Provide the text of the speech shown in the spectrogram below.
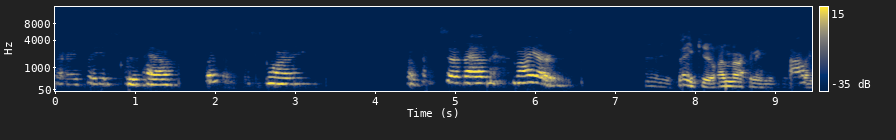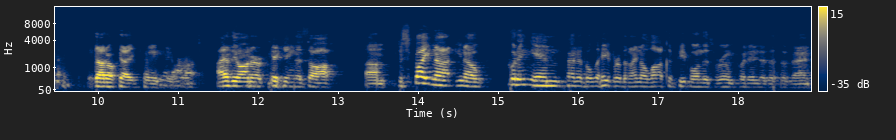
very pleased to have with us this morning Professor Ben Myers. Thank you. I'm not gonna. Is that okay? I have the honor of kicking this off, um, despite not, you know, putting in kind of the labor that I know lots of people in this room put into this event.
